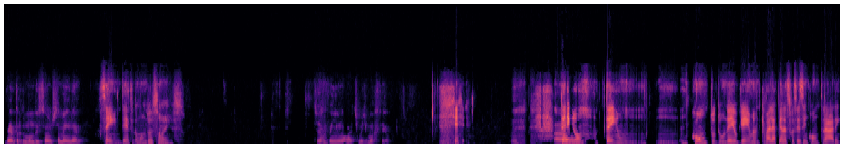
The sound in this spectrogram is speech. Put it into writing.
dentro do mundo dos sonhos também, né? Sim, dentro do mundo dos sonhos. Já Hum. fui um ótimo de Morfeu. Tem Ah, um, tem um, um, um conto do Neil Gaiman que vale a pena se vocês encontrarem,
